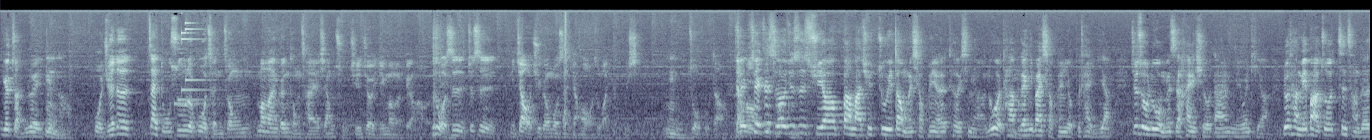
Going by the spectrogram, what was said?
一个转锐点啊？我觉得在读书的过程中，慢慢跟同才相处，其实就已经慢慢变好了。可是我是就是你叫我去跟陌生人讲话，我是完全不行，嗯，做不到。所以，所以这时候就是需要爸妈去注意到我们小朋友的特性啊。如果他跟一般小朋友不太一样，就是说，如果我们是害羞，当然没问题啊。如果他没办法做正常的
